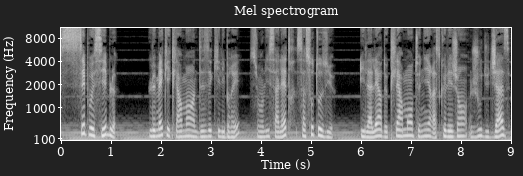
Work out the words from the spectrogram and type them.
C'est possible. Le mec est clairement un déséquilibré. Si on lit sa lettre, ça saute aux yeux. Il a l'air de clairement tenir à ce que les gens jouent du jazz,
